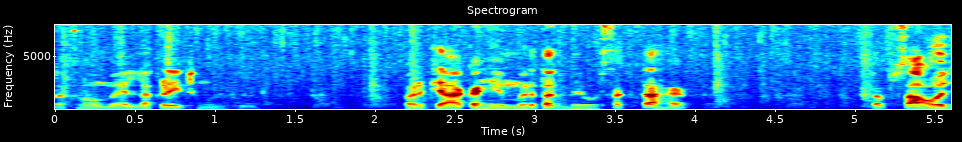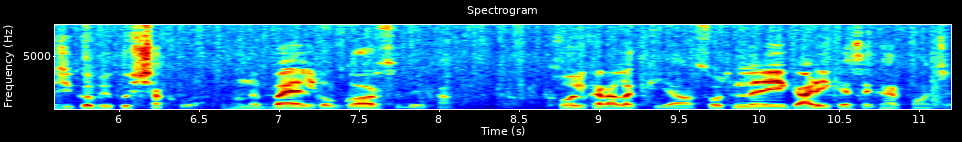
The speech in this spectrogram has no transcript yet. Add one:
नखनों में लकड़ी ठूंस दी। पर क्या कहीं मृतक भी उठ सकता है? तब साहू जी को भी कुछ शक हुआ। उन्होंने बैल को गौर से देखा खोल कर अलग किया और सोचने लगे गाड़ी कैसे घर पहुँचे।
